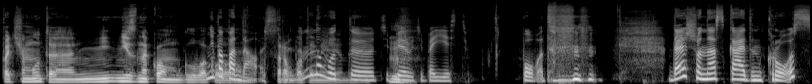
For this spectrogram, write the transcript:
почему-то не, не знаком глубоко не попадалась. с работами. Ну вот да. Э, теперь у тебя есть повод. Дальше у нас Кайден Кросс.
